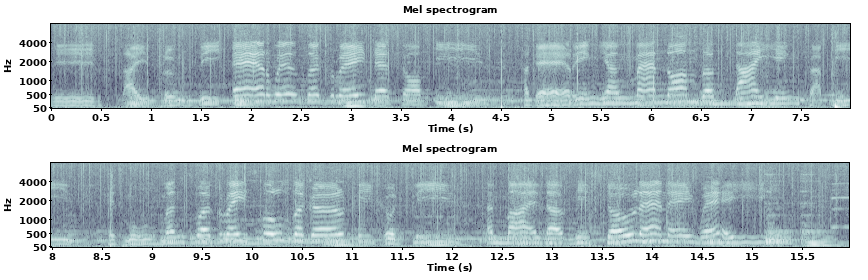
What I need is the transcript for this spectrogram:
he'd fly through the air with the greatest of ease. A daring young man on the flying trapeze. His movements were graceful, the girls he could please, and my love he's stolen away.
